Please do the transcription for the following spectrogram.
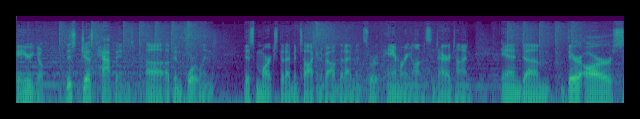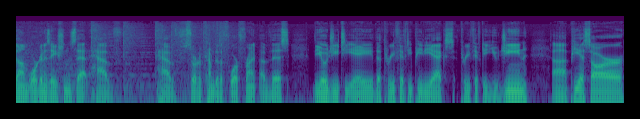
Okay, here you go. This just happened uh, up in Portland, this March that I've been talking about, that I've been sort of hammering on this entire time. And um, there are some organizations that have have sort of come to the forefront of this. The OGTA, the 350 PDX, 350 Eugene, uh, PSR,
